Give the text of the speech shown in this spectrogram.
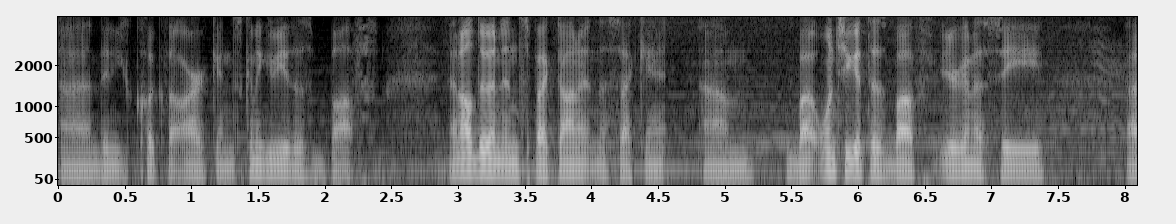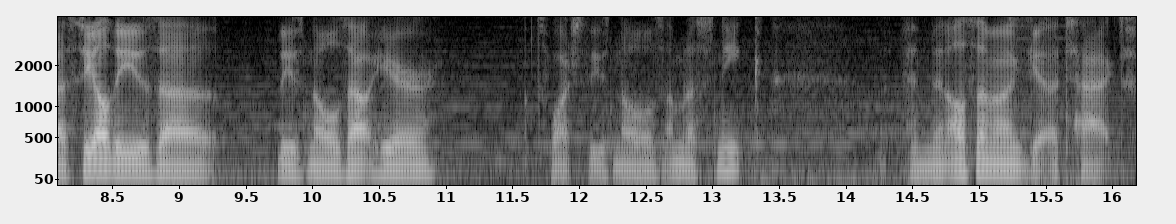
Uh, then you click the arc and it's going to give you this buff. And I'll do an inspect on it in a second. Um, but once you get this buff, you're going to see uh, see all these uh, these gnolls out here. Let's watch these gnolls. I'm going to sneak. And then also I'm going to get attacked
